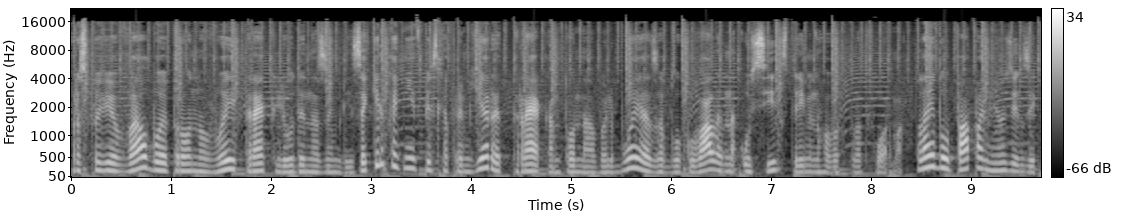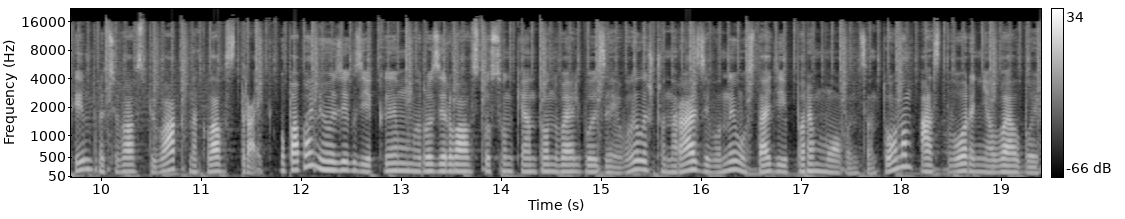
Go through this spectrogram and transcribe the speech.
розповів Велбой про новий трек Люди на землі. За кілька днів після прем'єри трек Антона Вельбоя заблокували на усіх стрімінгових платформах. Лейбл Papa Music, з яким працював співак, наклав страйк. У Papa Music, з яким розірвав стосунки Антон Вельбой, заявили, що наразі вони у стадії перемовин з Антоном, а створення Велбой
